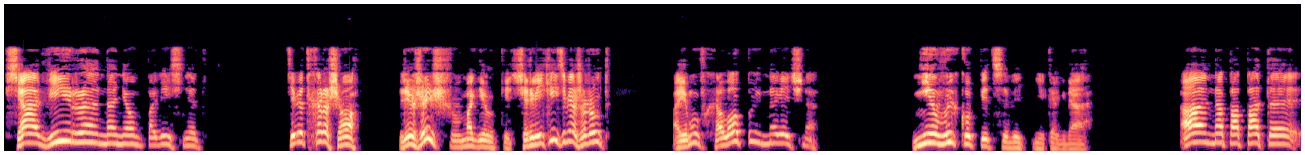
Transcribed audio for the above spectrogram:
Вся вира на нем повиснет. Тебе-то хорошо. Лежишь в могилке, червяки тебя жрут, а ему в холопы навечно. Не выкупится ведь никогда. А на попа-то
